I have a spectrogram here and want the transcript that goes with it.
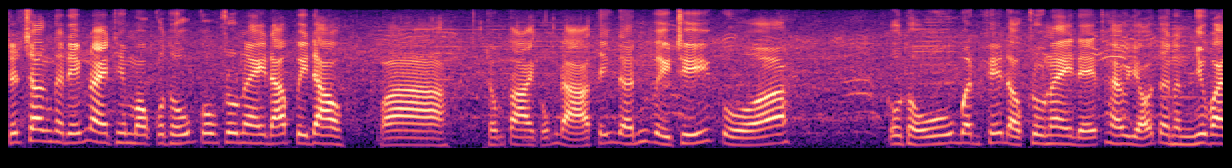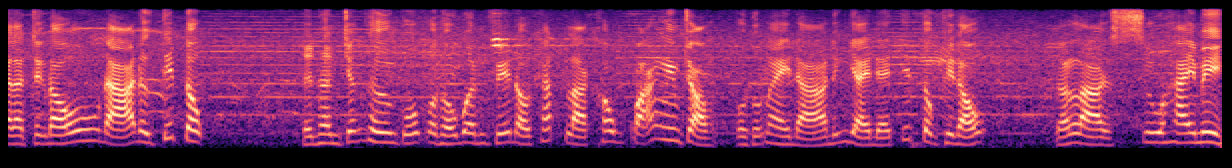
Trên sân thời điểm này thì một cầu thủ của Brunei đã bị đau và trọng tài cũng đã tiến đến vị trí của cầu thủ bên phía đội Brunei để theo dõi tình hình như vậy là trận đấu đã được tiếp tục. Tình hình chấn thương của cầu thủ bên phía đội khách là không quá nghiêm trọng. Cầu thủ này đã đứng dậy để tiếp tục thi đấu. Đó là Suhaimi.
